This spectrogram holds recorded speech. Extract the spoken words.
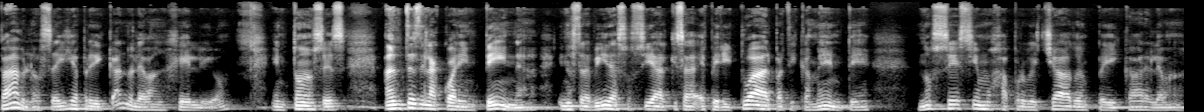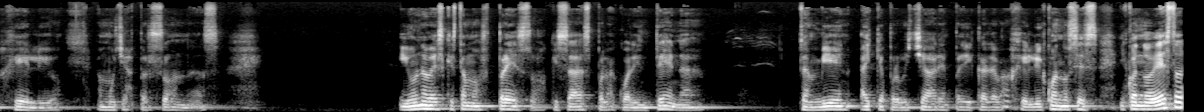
Pablo seguía predicando el Evangelio. Entonces, antes de la cuarentena, en nuestra vida social, quizá espiritual prácticamente, no sé si hemos aprovechado en predicar el Evangelio a muchas personas. Y una vez que estamos presos, quizás por la cuarentena, también hay que aprovechar en predicar el Evangelio. Y cuando, se, y cuando esta,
